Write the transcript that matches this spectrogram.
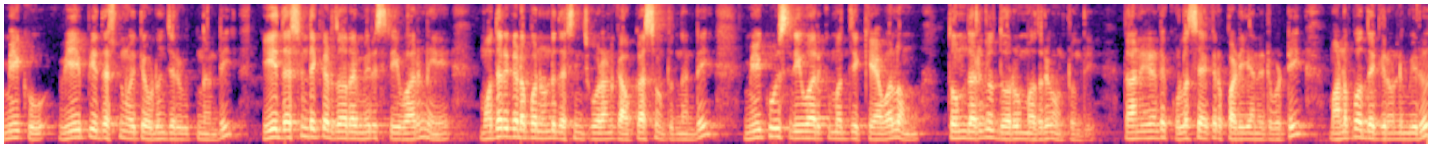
మీకు విఐపీ దర్శనం అయితే ఇవ్వడం జరుగుతుందండి. ఈ దర్శన టికెట్ ద్వారా మీరు శ్రీవారిని మొదటి గడప నుండి దర్శించుకోవడానికి అవకాశం ఉంటుందండి. మీకు శ్రీవారికి మధ్య కేవలం తొమ్మిది అడుగుల దూరం మాత్రమే ఉంటుంది. దాని ఏంటంటే కులశేఖర పడి అనేటువంటి మనపో దగ్గర నుండి మీరు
